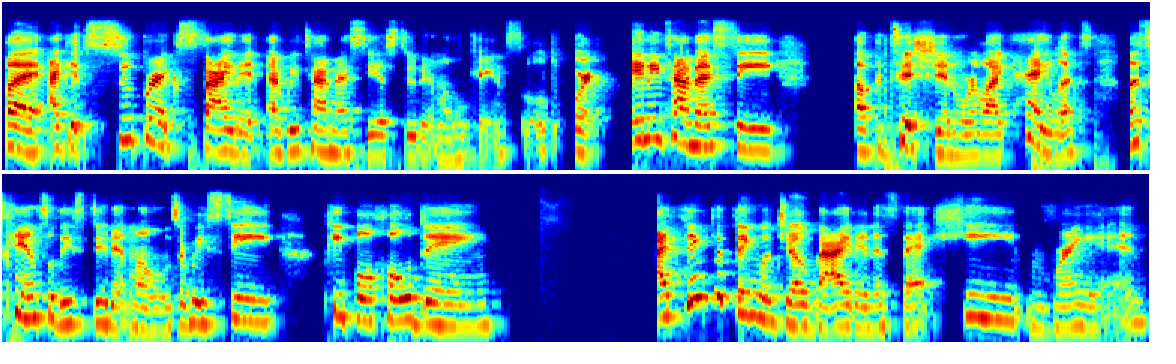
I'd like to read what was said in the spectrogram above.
but I get super excited every time I see a student loan canceled or anytime I see a petition we're like hey let's let's cancel these student loans or we see people holding i think the thing with joe biden is that he ran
